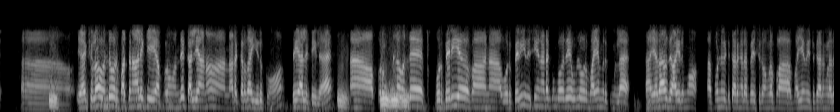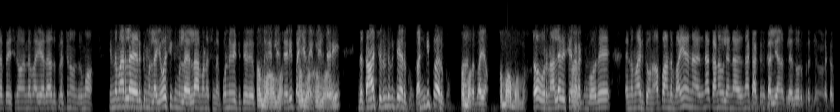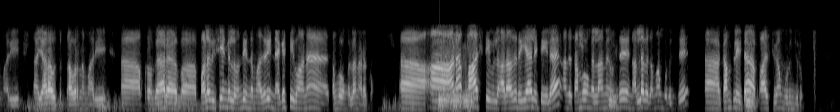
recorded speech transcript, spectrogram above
ஆக்சுவலா வந்து ஒரு பத்து நாளைக்கு அப்புறம் வந்து கல்யாணம் நடக்கிறதா இருக்கும் ரியாலிட்டியில. அப்புறம் உள்ள. வந்து ஒரு பெரிய ஒரு பெரிய விஷயம் நடக்கும் போதே உள்ள ஒரு பயம் இருக்கும்ல. ஏதாவது ஆயிருமோ? பொண்ணு வீட்டுக்காரங்க ஏதாவது பேசிடுவாங்களோ? பையன் வீட்டுக்காரங்க ஏதாவது பேசிடுவாங்க? இந்த மாதிரி ஏதாவது பிரச்சனை வந்துருமோ? இந்த மாதிரிலாம் இருக்குமில்ல யோசிக்குமில்ல எல்லா மனசுமே. பொண்ணு வீட்டுக்கு பொண்ணு வீட்லயும். சரி பையன் வீட்லயும் சரி இந்த தாட்ஸ் இருந்துகிட்டே இருக்கும். கண்டிப்பா இருக்கும். அந்த பயம். ஆமா ஆமா ஆமா So, ஒரு நல்ல விஷயம். நடக்கும்போது இந்த மாதிரி தோணும் அப்ப அந்த பயம் என்ன ஆகுதுன்னா கனவுல என்ன ஆகுதுன்னா டக்குன்னு கல்யாணத்துல ஏதோ ஒரு பிரச்சனை நடக்கிற மாதிரி யாராவது தவறுன மாதிரி ஆஹ் அப்புறம் வேற பல விஷயங்கள்ல வந்து இந்த மாதிரி நெகட்டிவான சம்பவங்கள்லாம் நடக்கும் ஆனா. பாசிட்டிவ்ல அதாவது ரியாலிட்டியில அந்த சம்பவங்கள் எல்லாமே. வந்து நல்ல விதமா முடிஞ்சு கம்ப்ளீட்டா. பாசிட்டிவா முடிஞ்சிரும்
